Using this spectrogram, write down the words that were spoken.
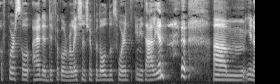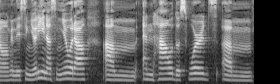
of course, so I had a difficult relationship with all those words in Italian. um, you know, and the signorina, signora, um, and how those words um,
